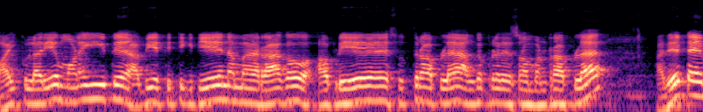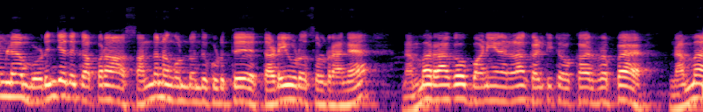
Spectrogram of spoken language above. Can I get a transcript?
வாய்க்குள்ளாரையே முழங்கிக்கிட்டு அபியை திட்டிக்கிட்டே நம்ம ராகவ் அப்படியே சுற்றுறாப்புல அங்கப்பிரதேசனம் பண்ணுறாப்புல அதே டைமில் முடிஞ்சதுக்கப்புறம் சந்தனம் கொண்டு வந்து கொடுத்து தடைவிட சொல்கிறாங்க நம்ம ராகவ் பனியனெல்லாம் கழட்டிட்டு உட்காடுறப்ப நம்ம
